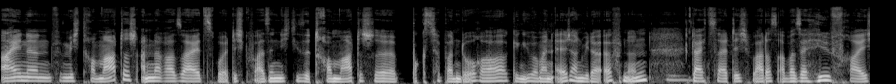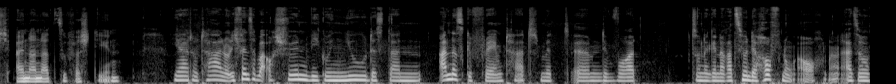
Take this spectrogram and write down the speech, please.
einen für mich traumatisch, andererseits wollte ich quasi nicht diese traumatische Box der Pandora gegenüber meinen Eltern wieder öffnen. Mhm. Gleichzeitig war das aber sehr hilfreich, einander zu verstehen. Ja, total. Und ich finde es aber auch schön, wie Green New das dann anders geframed hat mit ähm, dem Wort so eine Generation der Hoffnung auch. Ne? Also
